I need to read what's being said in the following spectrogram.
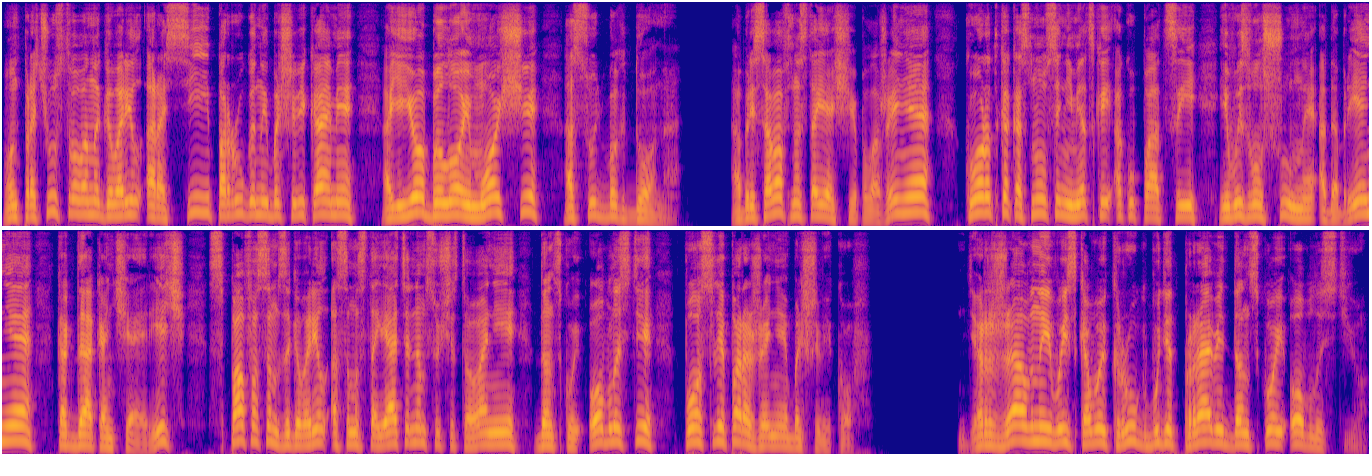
Он прочувствованно говорил о России, поруганной большевиками, о ее былой мощи, о судьбах Дона. Обрисовав настоящее положение, коротко коснулся немецкой оккупации и вызвал шумное одобрение, когда, окончая речь, с пафосом заговорил о самостоятельном существовании Донской области после поражения большевиков. Державный войсковой круг будет править Донской областью.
